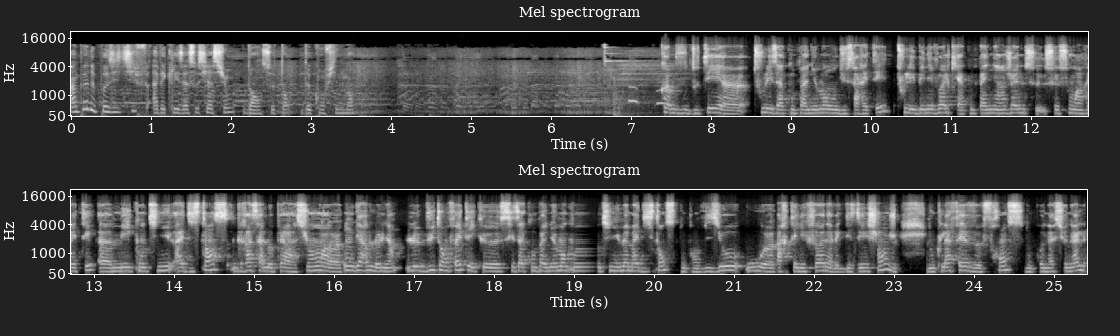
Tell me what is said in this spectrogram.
Un peu de positif avec les associations dans ce temps de confinement. Comme vous doutez, euh, tous les accompagnements ont dû s'arrêter. Tous les bénévoles qui accompagnaient un jeune se, sont arrêtés, euh, mais continuent à distance. Grâce à l'opération, euh, on garde le lien. Le but, en fait, est que ces accompagnements continuent même à distance, donc en visio ou par téléphone avec des échanges. Donc la FEV France, donc au national,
